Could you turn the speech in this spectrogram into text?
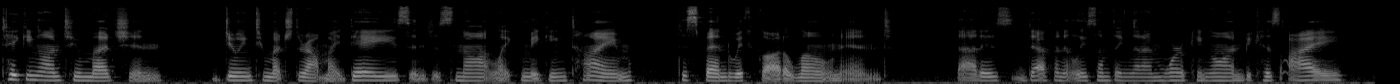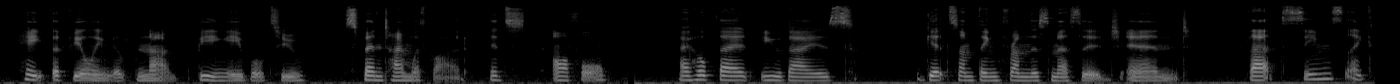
taking on too much and doing too much throughout my days and just not like making time to spend with God alone and that is definitely something that I'm working on because I hate the feeling of not being able to spend time with God. It's awful. I hope that you guys get something from this message and that seems like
